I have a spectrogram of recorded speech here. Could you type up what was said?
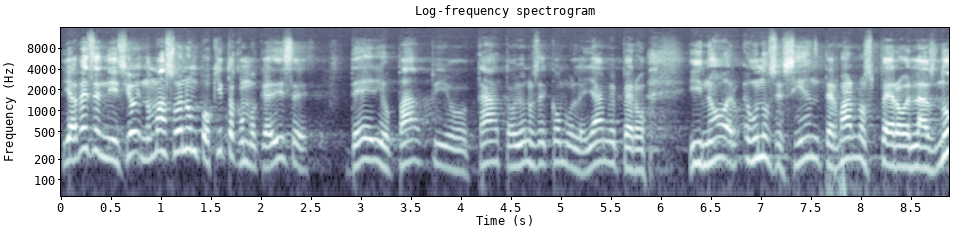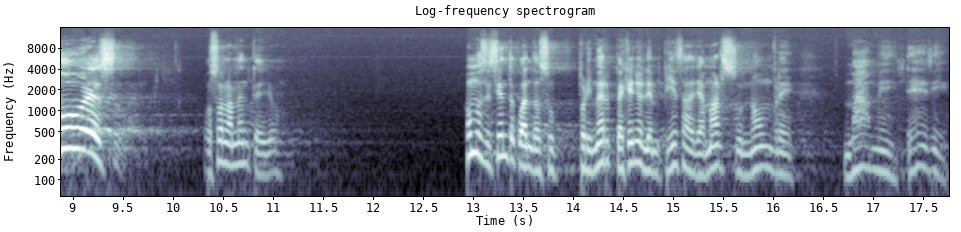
Y a veces ni nomás suena un poquito como que dice, Derio, papi o tato, yo no sé cómo le llame, pero, y no, uno se siente, hermanos, pero en las nubes, o solamente yo. ¿Cómo se siente cuando su primer pequeño le empieza a llamar su nombre? Mami, daddy.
